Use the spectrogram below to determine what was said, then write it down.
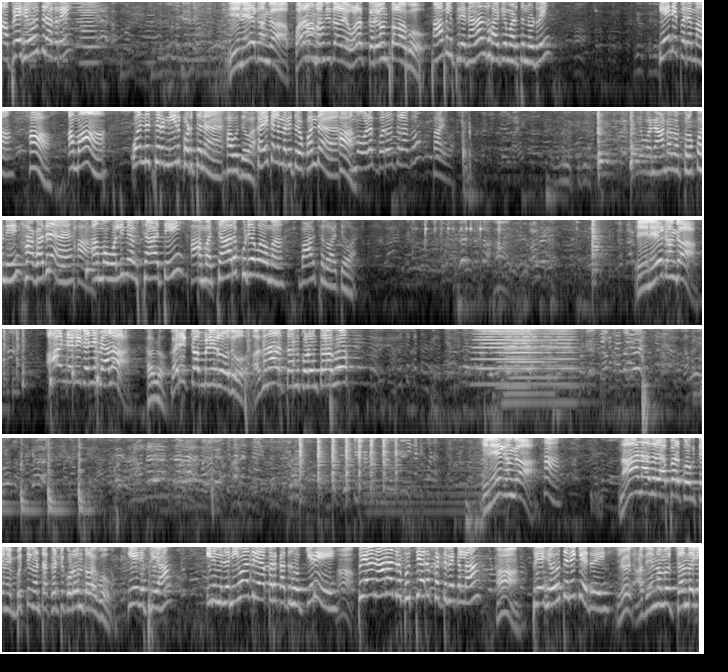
ಹಾ ಪ್ರೇ ಏನ್ ಏನೇ ಗಂಗಾ? ಪರಂ ಬಂದಿದ್ದಾಳೆ ಒಳಗ್ ಕರೆಯುವಂತಳಾಗು. ಆಗ್ಲಿ ಪ್ರಿಯ ನಾನಾದ್ರೂ ಹಾಗೆ ಮಾಡ್ತೇನೆ ನೋಡ್ರಿ. ಏನೇ ಪರಮ? ಹಾ. ಅಮ್ಮ ಒಂದ್ ಚರ ನೀರ್ ಕೊಡ್ತೇನೆ. ಹೌದವ್ವ. ಕೈ ಕಾಲ ಮರಿ ತಿಳ್ಕೊಂಡ ಹಾ. ಅಮ್ಮ ಒಳಗ್ ಬರುವಂತಳಾಗು? ತಾಯ್ವ ಇವ ನಾನದ ತೊಳ್ಕೊನಿ ಹಾಗಾದ್ರೆ ಹಾ. ಅಮ್ಮ ಒಲಿ ಮ್ಯಾಗ ಚಾ ಐತಿ ಹಾ. ಅಮ್ಮ ಚಾರ ಕುಡಿಯೋಗ ಅಮ್ಮ? ಭಾಳ ಚಲೋ ಆಯ್ತವ ಏನೇ ಗಂಗಾ? ಆ ನೆಲಿಗಣ್ಣಿ ಮ್ಯಾಲ? ಹಲೋ. ಕರಿ ಕಂಬಳಿರೋದು ಅದನ್ನಾರು ತಂದು ಕೊಡುವಂತಳಾಗು ಏನೇ ಗಂಗಾ ಹಾ. ನಾನಾದ್ರೂ ವ್ಯಾಪಾರಕ್ಕೆ ಹೋಗ್ತೇನೆ ಬುತ್ತಿ ಗಂಟ ಕಟ್ಟಿ ಕೊಡುವಂತಳಾಗು ಏನಿ ಪ್ರಿಯಾ? ಇನ್ನು ನೀವಾದ್ರೆ ವ್ಯಾಪಾರಕ್ಕಾದ್ರೂ ಹೋಗ್ತೀರಿ? ಹಾ. ಪ್ರಿಯಾ ನಾನಾದ್ರೆ ಬುತ್ತಿ ಯಾರು ಕಟ್ಟಬೇಕಲ್ಲ? ಹಾ. ಪ್ರಿಯಾ ಹೇಳ್ತೇನೆ ಕೇಳ್ರಿ. ಹೇಳ್- ಅದೇನಮ್ಮ ಚಂದಾಗಿ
